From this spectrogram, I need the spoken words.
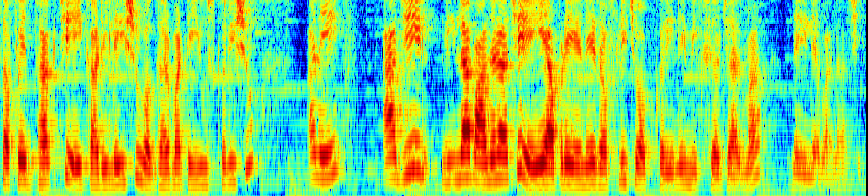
સફેદ ભાગ છે એ કાઢી લઈશું, વઘાર માટે યુઝ કરીશું. અને આ જે લીલા પાંદડા છે એ આપણે એને રફલી ચોપ કરીને મિક્સર જારમાં લઈ લેવાના છે.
